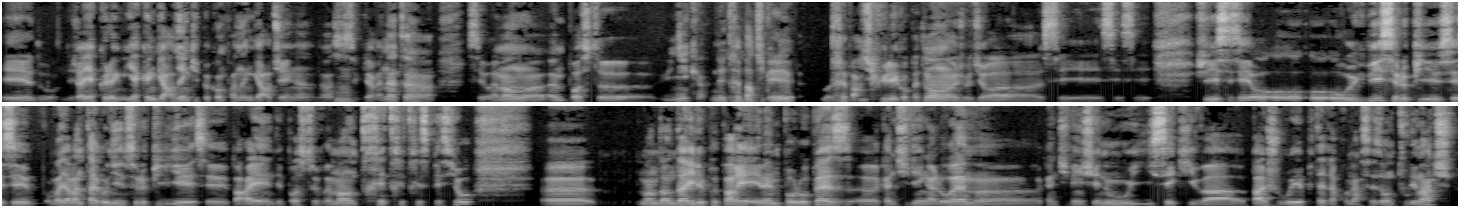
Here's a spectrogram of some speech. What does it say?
Et déjà, il y a que il y a qu'un gardien qui peut comprendre un gardien, hein. Mhm. c'est clair et net. Hein. C'est vraiment euh, un poste unique. Mais très particulier très particulier complètement hein. je veux dire euh, c'est c'est c'est je dis c'est c'est au, au, au, rugby c'est le pilier c'est c'est on va dire l'antagonisme c'est le pilier c'est pareil des postes vraiment très très très spéciaux euh, Mandanda il est préparé et même Paul Lopez euh, quand il vient à l'OM euh, quand il vient chez nous il sait qu'il va pas jouer peut-être la première saison tous les matchs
